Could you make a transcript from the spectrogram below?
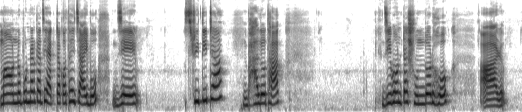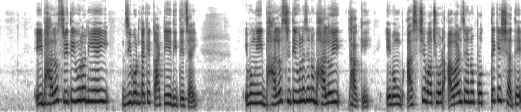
মা অন্নপূর্ণার কাছে একটা কথাই চাইব যে স্মৃতিটা ভালো থাক, জীবনটা সুন্দর হোক, আর এই ভালো স্মৃতিগুলো নিয়েই জীবনটাকে কাটিয়ে দিতে চাই। এবং এই ভালো স্মৃতিগুলো যেন ভালোই থাকে এবং আসছে বছর আবার যেন প্রত্যেকের সাথে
